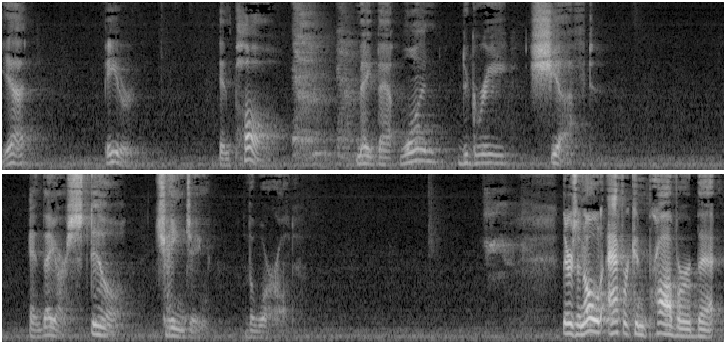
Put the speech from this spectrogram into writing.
Yet, Peter and Paul made that one degree shift, and they are still changing the world. There's an old African proverb that,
